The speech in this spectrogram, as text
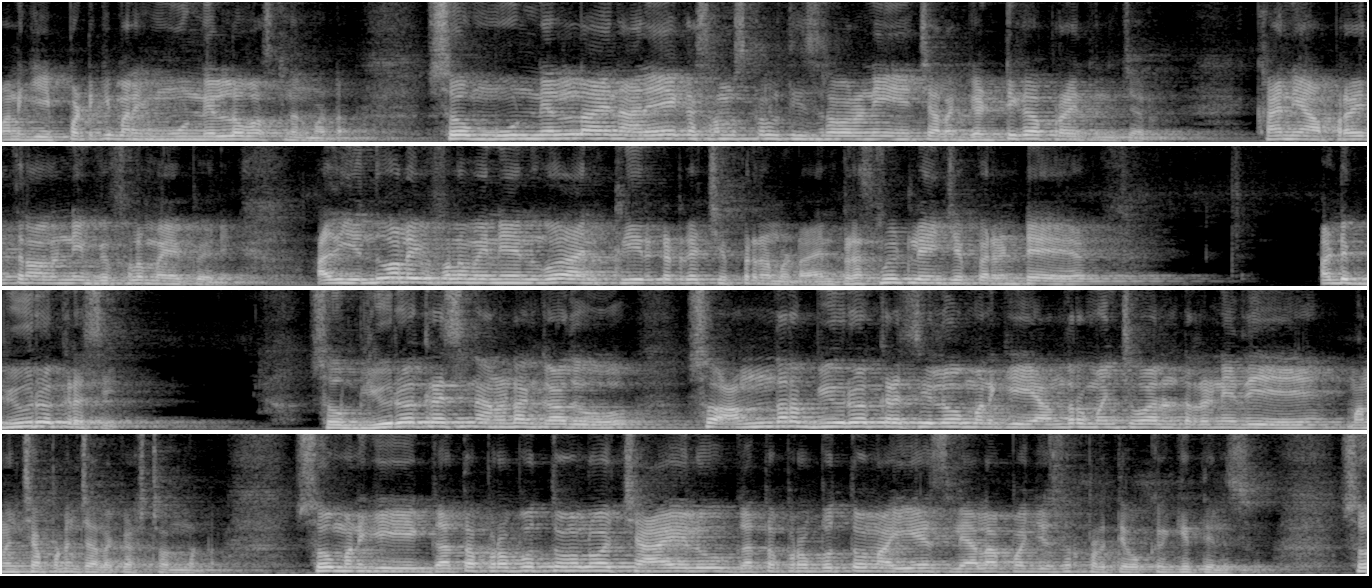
మనకి ఇప్పటికీ మనకి మూడు నెలలు వస్తుందన్నమాట. సో మూడు నెలలు ఆయన అనేక సంస్కరణలు తీసుకురావాలని చాలా గట్టిగా ప్రయత్నించారు. కానీ ఆ ప్రయత్నాలన్నీ విఫలమైపోయినాయి. అది ఎందువల్ల విఫలమైనాయని కూడా ఆయన క్లియర్ కట్గా చెప్పారనమాట ఆయన ప్రెస్ మీట్లో ఏం చెప్పారంటే అంటే బ్యూరోక్రసీ సో బ్యూరోక్రసీని అనడం కాదు. సో అందరు బ్యూరోక్రసీలో మనకి అందరూ మంచి వాళ్ళు ఉంటారు అనేది మనం చెప్పడం చాలా కష్టం అనమాట సో మనకి గత ప్రభుత్వంలో ఛాయలు గత ప్రభుత్వంలో ఐఏఎస్లు ఎలా పనిచేస్తారో ప్రతి ఒక్కరికి తెలుసు. సో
